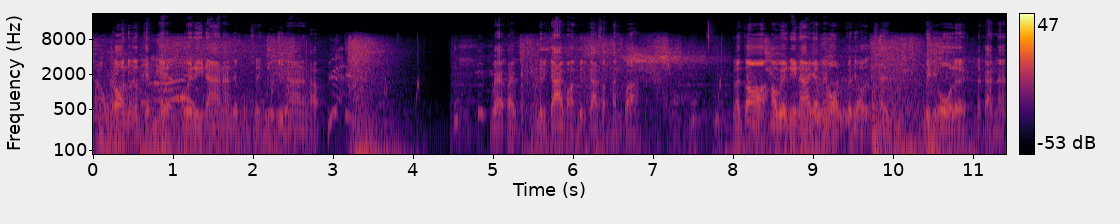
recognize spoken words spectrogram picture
เอนนี้ก็เก็บเกรดเอาไว้รีน่านะ เดี๋ยวผมใช้ฮิวรีน่านะครับ แวะไปเบริก้าก่อนเบริก้าสำคัญกว่า แล้วก็เอาไว้รีน่ายังไม่หมดก็เดี๋ยวใช้เมดิโอเลยแล้วกันนะ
